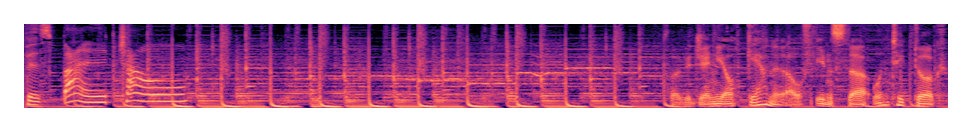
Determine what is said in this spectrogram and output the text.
Bis bald. Ciao. Folge Jenny auch gerne auf Insta und TikTok.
